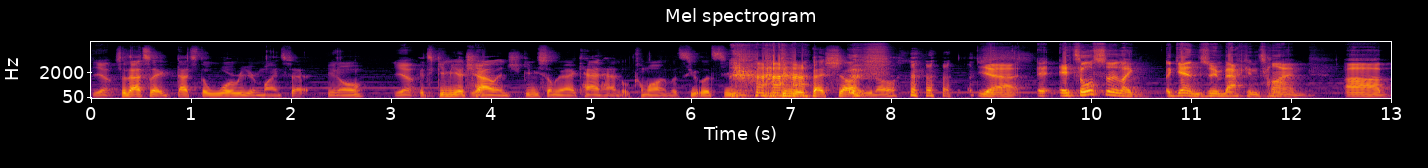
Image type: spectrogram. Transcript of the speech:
Yeah, So that's like that's the warrior mindset, you know? Yeah, It's give me a challenge. Give me something I can handle. Come on, let's see. Let's see. give me your best shot. You know. yeah. It's also like again, zoom back in time. Uh,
